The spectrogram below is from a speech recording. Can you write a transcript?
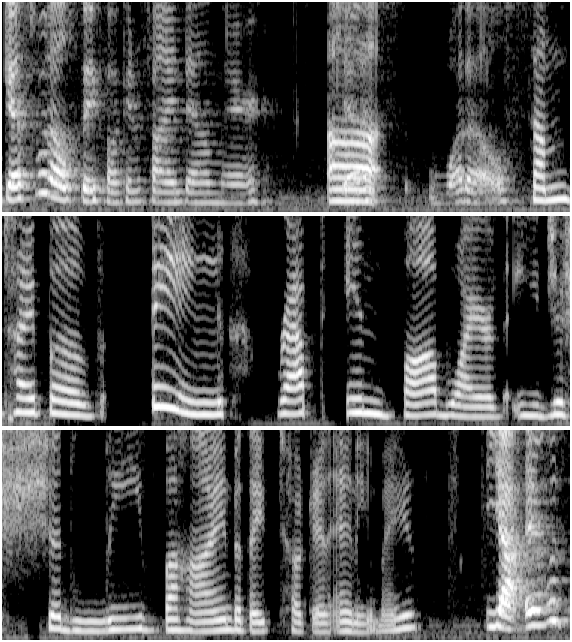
guess what else they fucking find down there? Uh, Guess what else? some type of thing wrapped in bob wire that you just should leave behind, but they took it anyways. Yeah, it was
